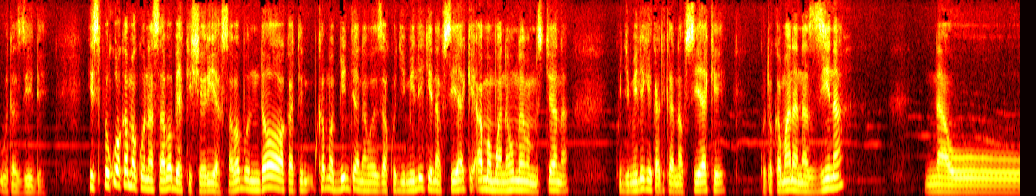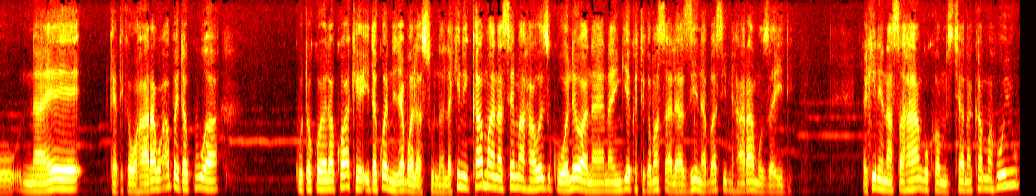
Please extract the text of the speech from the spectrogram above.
utazidi. Isipokuwa kama kuna sababu ya kisheria sababu ndoa wakati kama binti anaweza kujimiliki nafsi yake ama mwanaume ama msichana kujimiliki katika nafsi yake kutokamana na zina na u, na yeye katika uharamu hapa itakuwa kutokoela kwake itakuwa ni jambo la sunna. Lakini kama anasema hawezi kuolewa na anaingia katika masala ya zina basi ni haramu zaidi. Lakini nasaha yangu kwa msichana kama huyu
